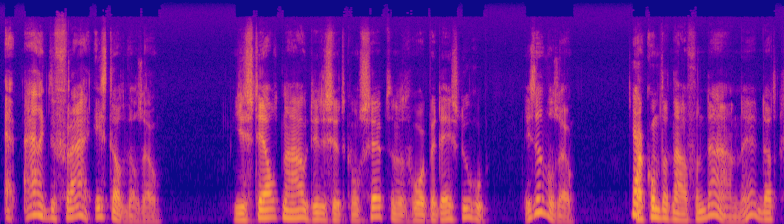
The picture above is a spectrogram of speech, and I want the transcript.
e- eigenlijk de vraag, is dat wel zo? Je stelt nou, dit is het concept en dat hoort bij deze doelgroep. Is dat wel zo? Ja. Waar komt dat nou vandaan? Hè? Dat,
